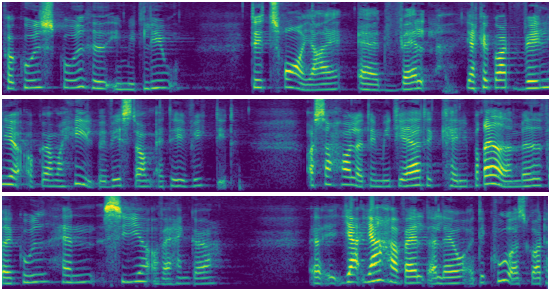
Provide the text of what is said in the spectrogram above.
på Guds godhed i mit liv, det tror jeg er et valg. Jeg kan godt vælge at gøre mig helt bevidst om, at det er vigtigt. Og så holder det mit hjerte kalibreret med, hvad Gud han siger og hvad han gør. Øh, jeg, jeg har valgt at lave, og det kunne også godt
